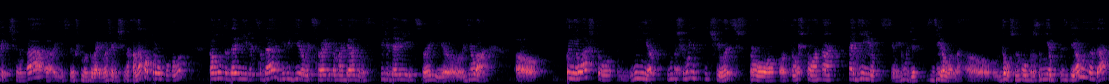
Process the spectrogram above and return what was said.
женщина, да, если уж мы говорим о женщинах, она попробовала кому-то довериться, да, делегировать свои там обязанности, передоверить свои дела. Поняла, что нет, ничего не получилось, что то, что она надеюсь, будет сделано э, должным образом, не сделано, да,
